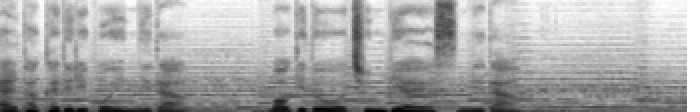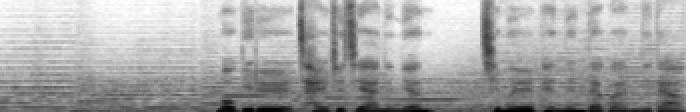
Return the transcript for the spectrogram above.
알파카들이 보입니다. 먹이도 준비하였습니다. 먹이를 잘 주지 않으면 침을 뱉는다고 합니다.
